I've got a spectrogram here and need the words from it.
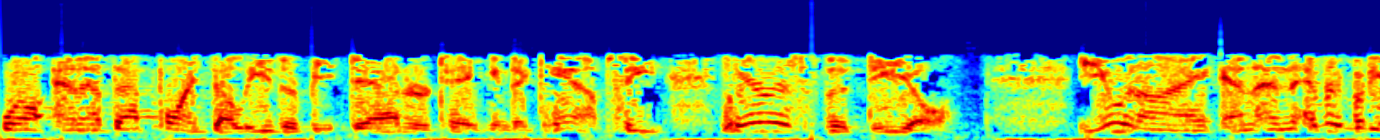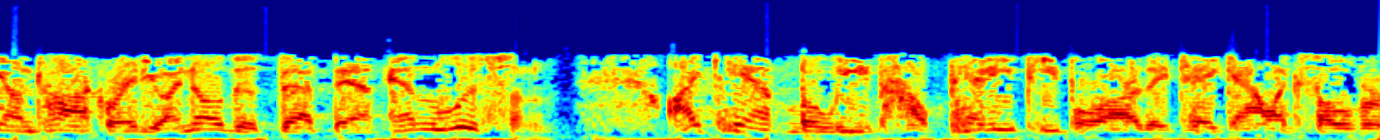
Well, and at that point, they'll either be dead or taken to camp. See, here's the deal. You and I, and, and everybody on talk radio, I know that, that, that, and listen, I can't believe how petty people are. They take Alex over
